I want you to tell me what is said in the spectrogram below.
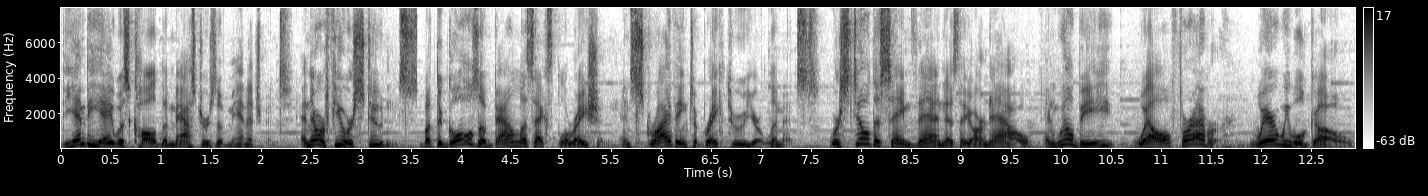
The MBA was called the Masters of Management, and there were fewer students, but the goals of boundless exploration and striving to break through your limits were still the same then as they are now, and will be, well, forever. Where we will go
